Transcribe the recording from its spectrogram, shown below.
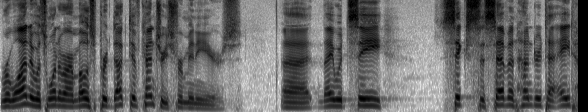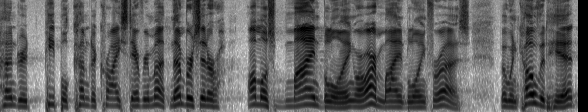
Rwanda was one of our most productive countries for many years. Uh, they would see six to 700 to 800 people come to Christ every month. Numbers that are almost mind blowing or are mind blowing for us. But when COVID hit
